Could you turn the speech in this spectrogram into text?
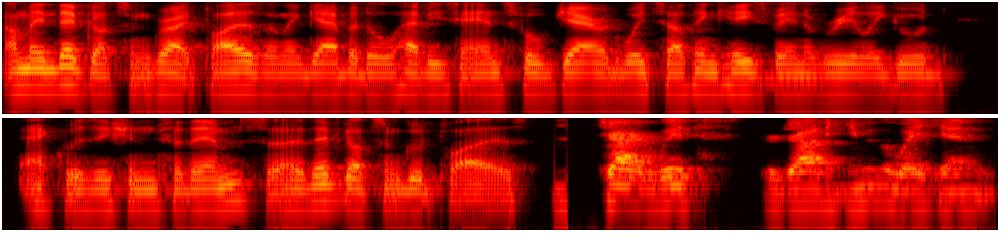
I mean, they've got some great players. I think Abbott will have his hands full. Jarrod Witts, I think he's been a really good acquisition for them. So they've got some good players. Jarrod Witts regarding him in the weekend.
